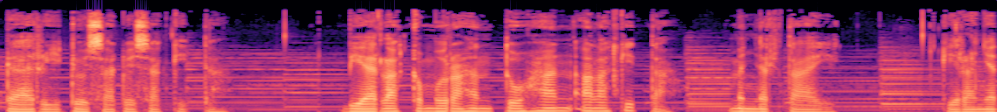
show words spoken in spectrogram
dari dosa-dosa kita. Biarlah kemurahan Tuhan Allah kita menyertai. Kiranya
